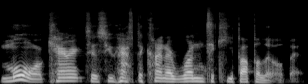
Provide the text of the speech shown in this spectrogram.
more characters who have to kind of run to keep up a little bit.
